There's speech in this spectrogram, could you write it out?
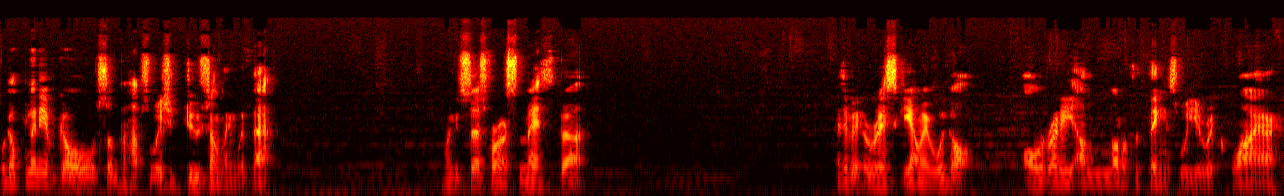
We've got plenty of gold, so perhaps we should do something with that. We could search for a smith, but it's a bit risky. I mean, we got already a lot of the things we require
